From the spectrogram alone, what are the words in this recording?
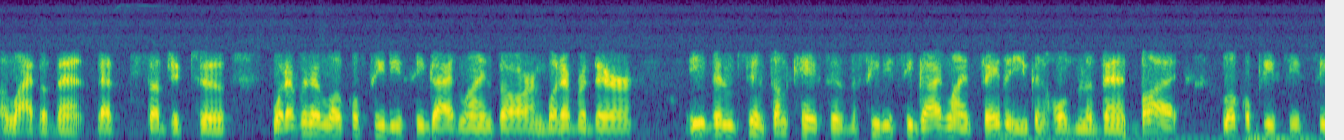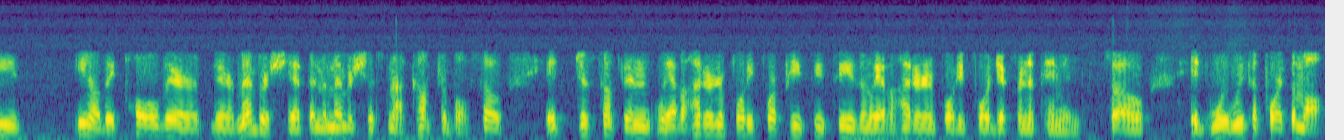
a live event. That's subject to whatever their local CDC guidelines are and whatever their, even in some cases, the CDC guidelines say that you can hold an event, but local PCCs, you know, they pull their, their membership and the membership's not comfortable. So it's just something, we have 144 PCCs and we have 144 different opinions. So it, we, we support them all.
